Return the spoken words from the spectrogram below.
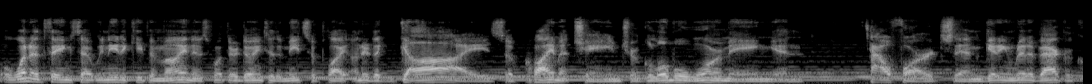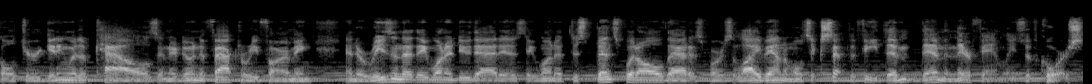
Well, one of the things that we need to keep in mind is what they're doing to the meat supply under the guise of climate change or global warming and cow farts and getting rid of agriculture, getting rid of cows, and they're doing the factory farming. And the reason that they want to do that is they want to dispense with all that as far as the live animals, except to feed them, them and their families, of course.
